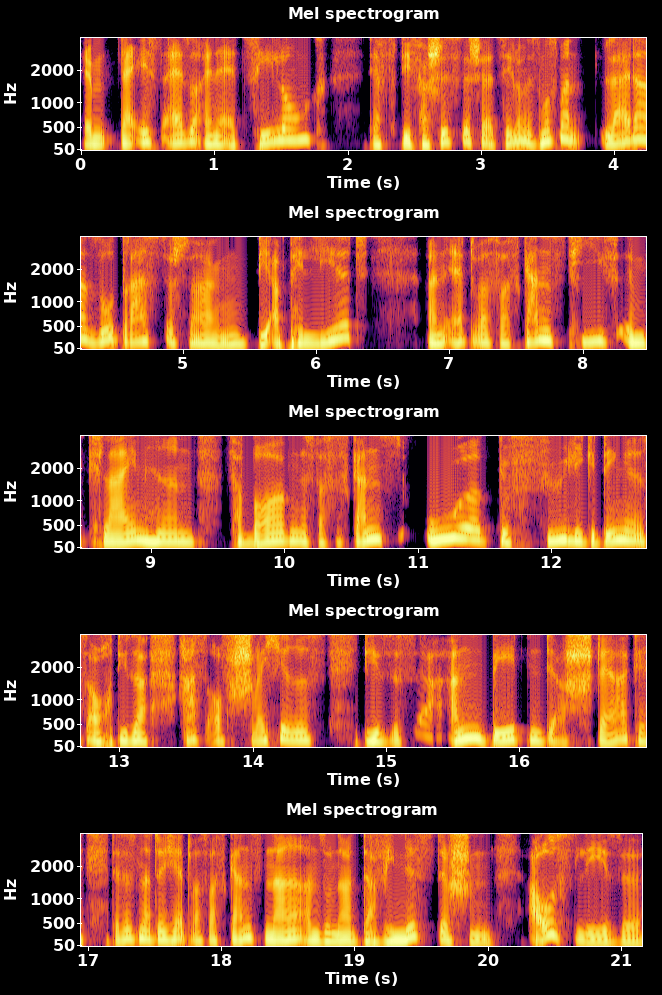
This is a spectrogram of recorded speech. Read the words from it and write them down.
Ähm, da ist also eine Erzählung, der, die faschistische Erzählung, das muss man leider so drastisch sagen, die appelliert an etwas, was ganz tief im Kleinhirn verborgen ist, was das ganz urgefühlige Dinge ist, auch dieser Hass auf Schwächeres, dieses Anbeten der Stärke, das ist natürlich etwas, was ganz nah an so einer darwinistischen Auslese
